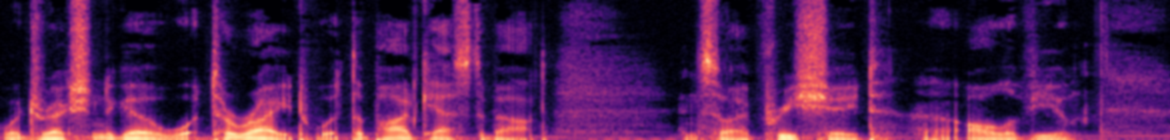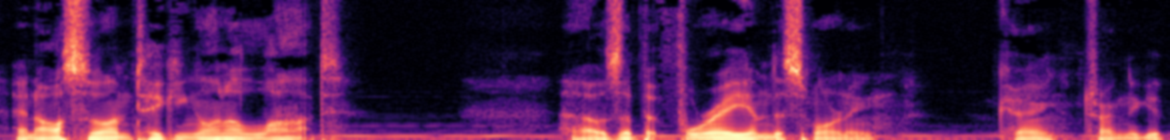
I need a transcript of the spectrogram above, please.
What direction to go, what to write, what to podcast about. And so I appreciate uh, all of you. And also, I'm taking on a lot. I was up at 4 a.m. this morning, okay, trying to get,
